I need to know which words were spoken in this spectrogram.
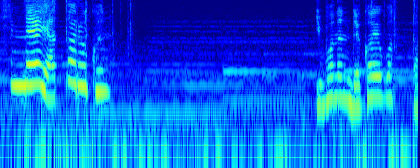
힘내, 야타로군. 이번엔 내가 해봤다.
